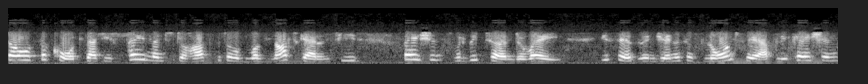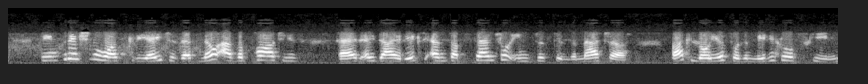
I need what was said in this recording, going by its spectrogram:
told the court that if payment to hospitals was not guaranteed, patients would be turned away. He says when Genesis launched their application, the impression was created that no other parties had a direct and substantial interest in the matter. But lawyer for the medical scheme,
